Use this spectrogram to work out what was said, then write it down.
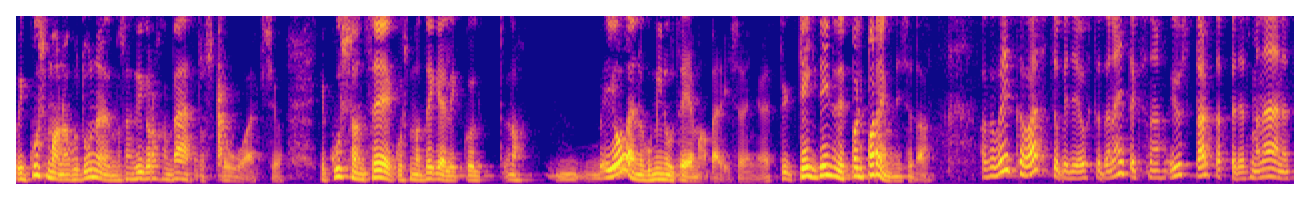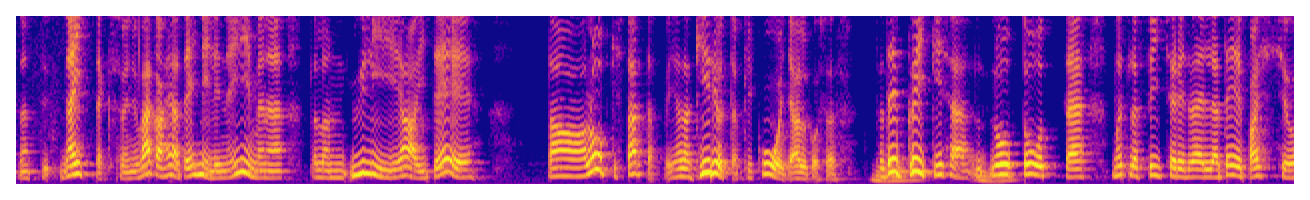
või kus ma nagu tunnen, et ma saan kõige rohkem väärtust luua, eks ju. ja kus on see, kus ma tegelikult noh, ei ole nagu minu teema päris on ju, et keegi teine teeb palju paremini seda aga võib ka vastupidi juhtuda, näiteks noh, just startup ides ma näen, et noh, näiteks on ju väga hea tehniline inimene, tal on ülihea idee. ta loobki startup'i ja ta kirjutabki koodi alguses, ta teeb kõik ise, loob toote, mõtleb feature'id välja, teeb asju.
